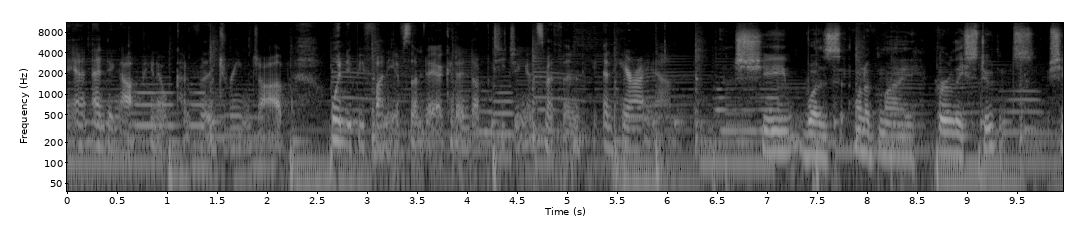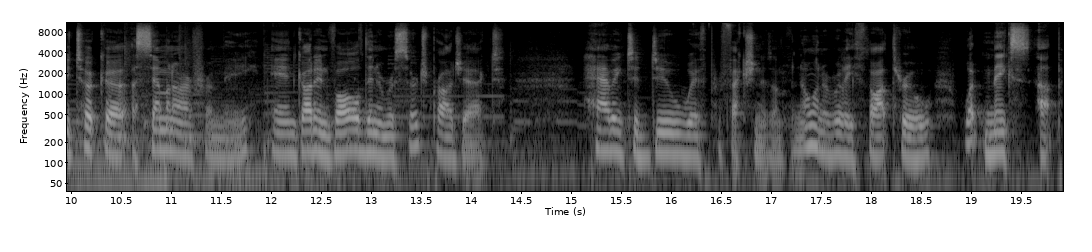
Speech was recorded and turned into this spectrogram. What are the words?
ending up, you know, kind of a dream job. Wouldn't it be funny if someday I could end up teaching in Smith and, and here I am. She was one of my early students. She took a, a seminar from me and got involved in a research project having to do with perfectionism. No one had really thought through what makes up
